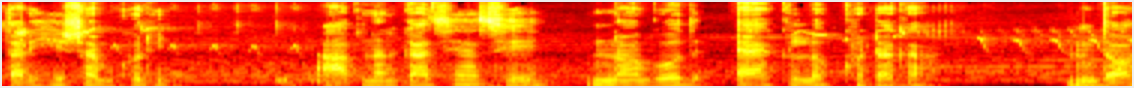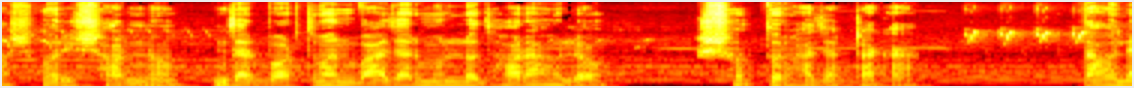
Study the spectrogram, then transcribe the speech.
তার হিসাব করি। আপনার কাছে আছে নগদ এক লক্ষ টাকা। দশ ভরি স্বর্ণ, যার বর্তমান বাজার মূল্য ধরা হলো সত্তর হাজার টাকা। তাহলে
